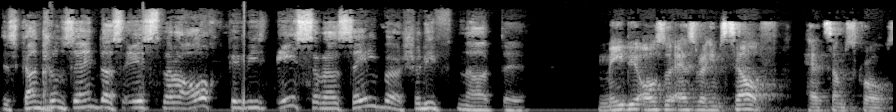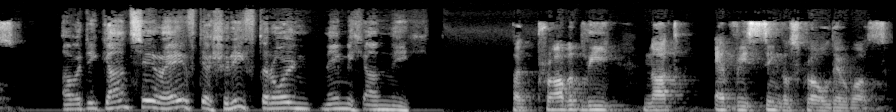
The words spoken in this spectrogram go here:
Es kann schon sein, dass Esra auch gewiss, Esra selber Schriften hatte. Maybe also Ezra himself had some scrolls, Aber die ganze Reihe der Schriftrollen nehme ich an nicht. but probably not every single scroll there was.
